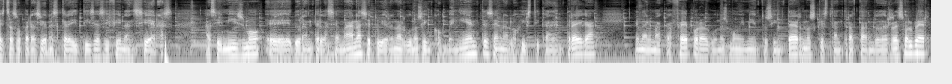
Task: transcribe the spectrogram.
estas operaciones crediticias y financieras. Asimismo, eh, durante la semana se tuvieron algunos inconvenientes en la logística de entrega en Alma Café por algunos movimientos internos que están tratando de resolver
